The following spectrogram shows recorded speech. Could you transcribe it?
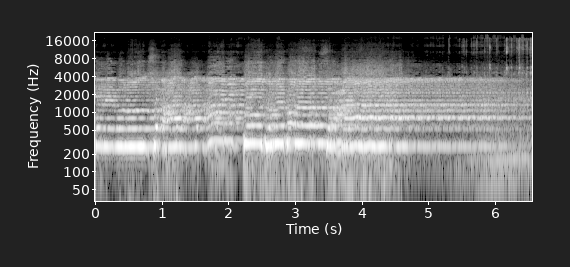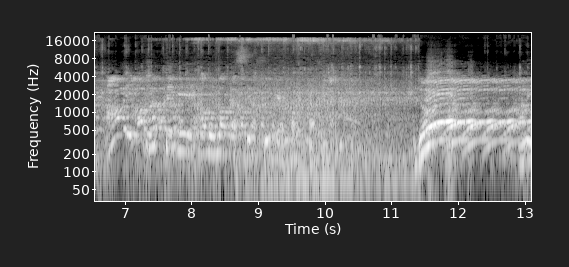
জনে বলুন সুবহান আর একটু জনে বলুন সুবহান আমি বাসার থেকে আবু বকর সিদ্দিকের হকটা বেশি। আমি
